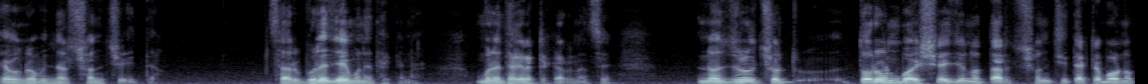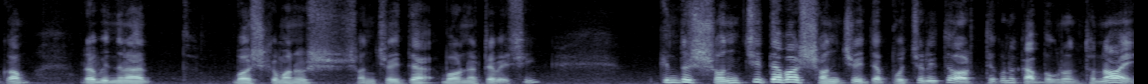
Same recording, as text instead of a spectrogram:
এবং রবীন্দ্রনাথ সঞ্চয়িতা। স্যার, ভুলে যাই, মনে থাকে না। মনে থাকার একটা কারণ আছে। নজরুল ছোট তরুণ বয়সে এই জন্য তার সঞ্চিত একটা বর্ণ কম রবীন্দ্রনাথ বয়স্ক মানুষ, সঞ্চয়িতা বর্ণ একটা বেশি। কিন্তু সঞ্চিতা বা সঞ্চয়িতা প্রচলিত অর্থে কোনো কাব্যগ্রন্থ নয়।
